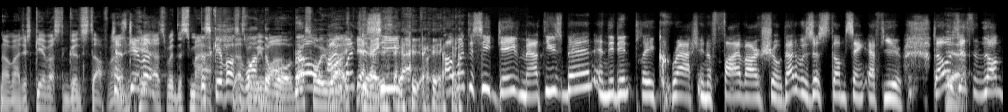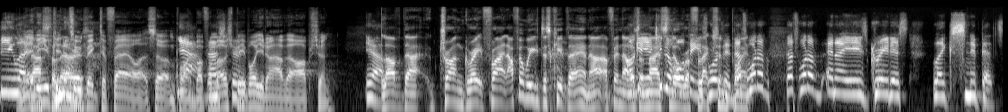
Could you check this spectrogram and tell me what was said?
No man, just give us the good stuff, man. Just give Hit us- us with the smash. Just give us That's what we Wonderwall. want. That's Bro, what we want. I want. went to see I went to see Dave Matthews Band and they didn't play Crash in a five hour show. That was just them saying F you. That was Yeah. just them being like Maybe you can too big to fail at a certain point, Yeah, but for most true. people, you don't have that option. Yeah. Love that. Trung, great fight. I think we could just keep that in. I I think that was a yeah, nice little whole thing. It's worth reflection it. That's one of that's one of NIA's greatest like snippets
